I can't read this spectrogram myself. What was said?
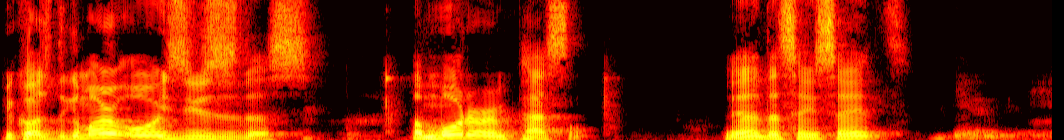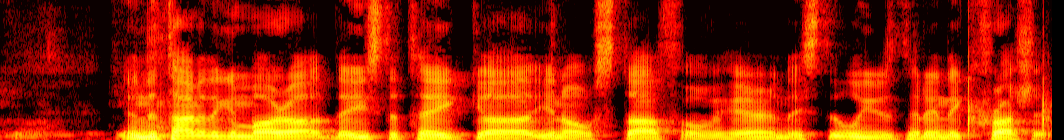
because the Gemara always uses this, a mortar and pestle. Yeah, that's how you say it. In the time of the Gemara, they used to take uh, you know stuff over here, and they still use it today, and they crush it.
